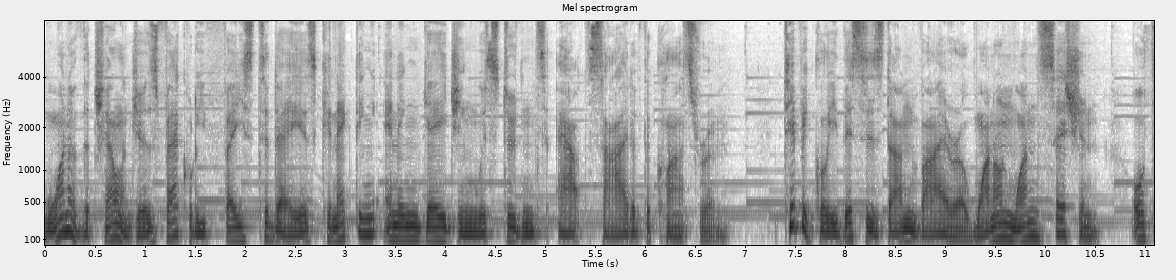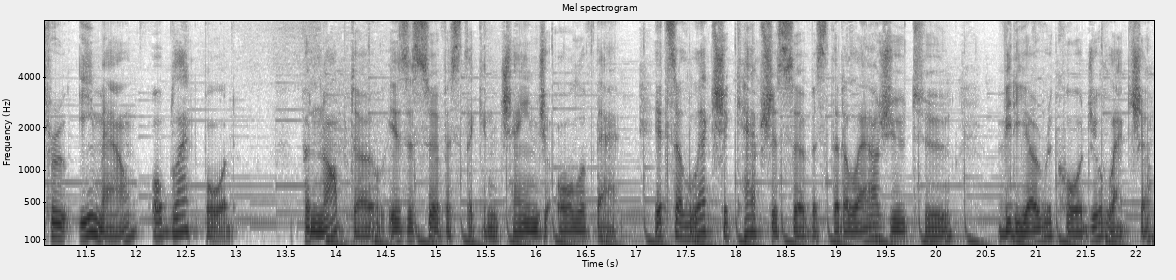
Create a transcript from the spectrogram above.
One of the challenges faculty face today is connecting and engaging with students outside of the classroom. Typically, this is done via a one on one session or through email or Blackboard. Panopto is a service that can change all of that. It's a lecture capture service that allows you to video record your lecture,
